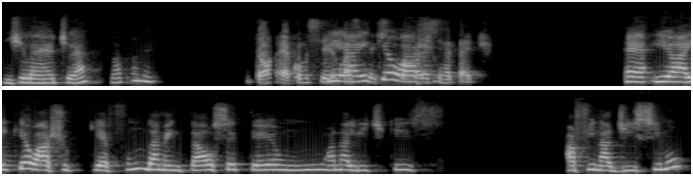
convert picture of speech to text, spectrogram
Gillette, é, exatamente. Então é como se e é aí que eu acho, se repete. É, e aí que eu acho que é fundamental você ter um analytics afinadíssimo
